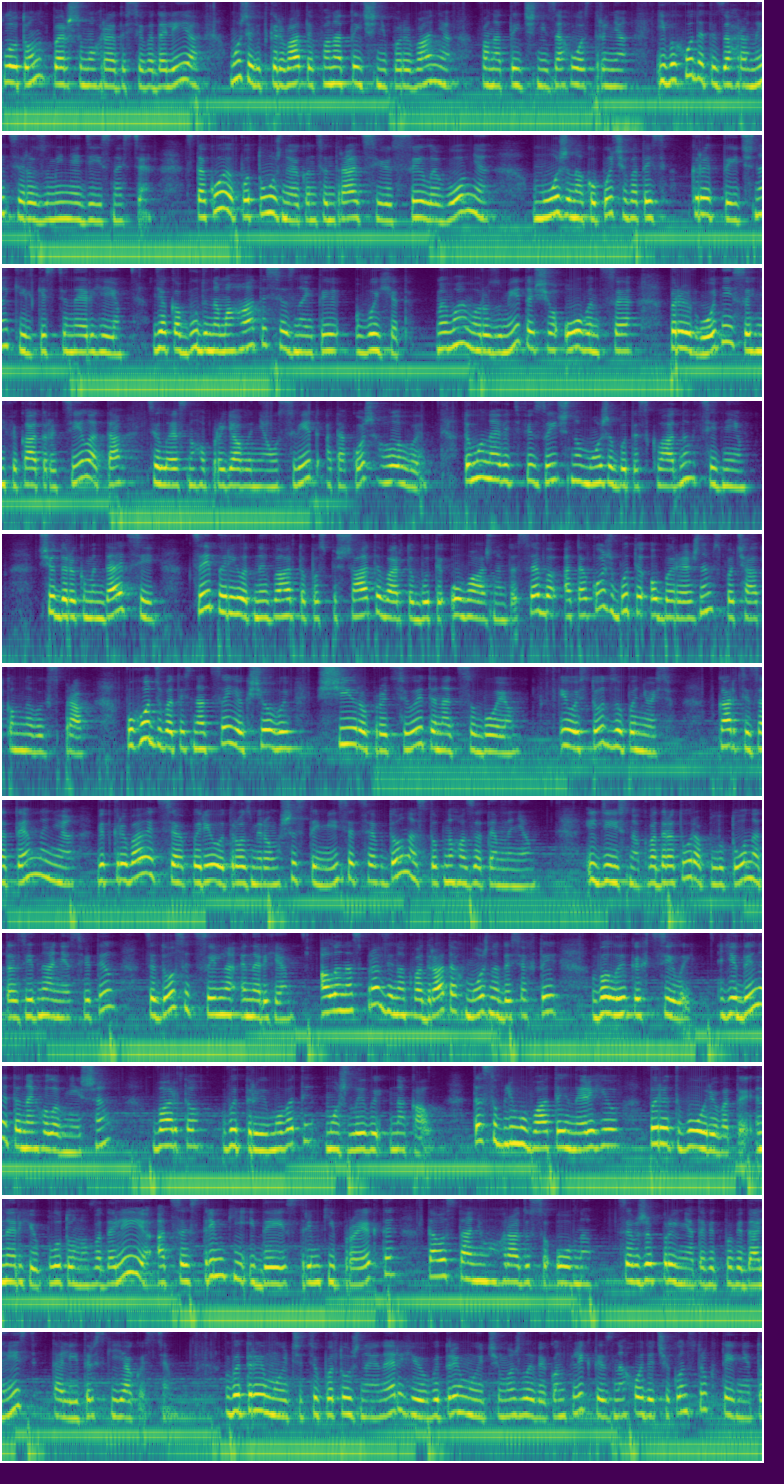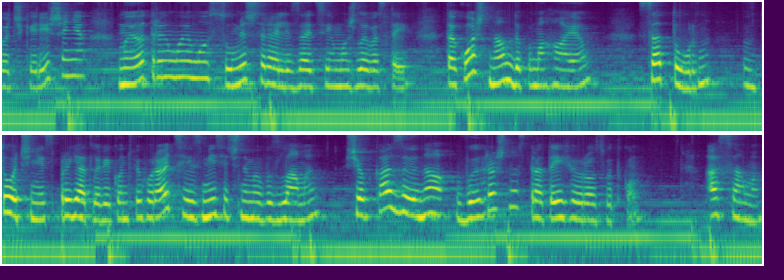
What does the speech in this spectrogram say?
Плутон в першому градусі Водолія може відкривати фанатичні поривання, фанатичні загострення і виходити за границі розуміння дійсності. З такою потужною концентрацією сили вовні може накопичуватись критична кількість енергії, яка буде намагатися знайти вихід. Ми маємо розуміти, що овен це природній сигніфікатор тіла та цілесного проявлення у світ, а також голови. Тому навіть фізично може бути складно в ці дні. Щодо рекомендацій, в цей період не варто поспішати, варто бути уважним до себе, а також бути обережним з початком нових справ, погоджуватись на це, якщо ви щиро працюєте над собою. І ось тут зупинюсь. В карті затемнення відкривається період розміром 6 місяців до наступного затемнення. І дійсно, квадратура Плутона та з'єднання світил це досить сильна енергія. Але насправді на квадратах можна досягти великих цілей. Єдине та найголовніше варто витримувати можливий накал та сублімувати енергію, перетворювати енергію Плутону в водолії, а це стрімкі ідеї, стрімкі проекти та останнього градусу Овна це вже прийнята відповідальність та лідерські якості. Витримуючи цю потужну енергію, витримуючи можливі конфлікти, знаходячи конструктивні точки рішення, ми отримуємо суміш реалізації можливостей. Також нам допомагає Сатурн в точній сприятливій конфігурації з місячними вузлами, що вказує на виграшну стратегію розвитку. А саме,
